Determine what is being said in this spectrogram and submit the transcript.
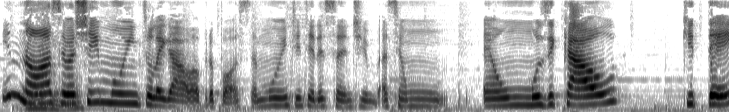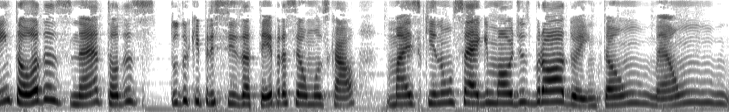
E nossa, uhum. eu achei muito legal a proposta. Muito interessante. Assim, um, é um musical que tem todas, né, todas, tudo que precisa ter para ser um musical, mas que não segue moldes Broadway. Então, é um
